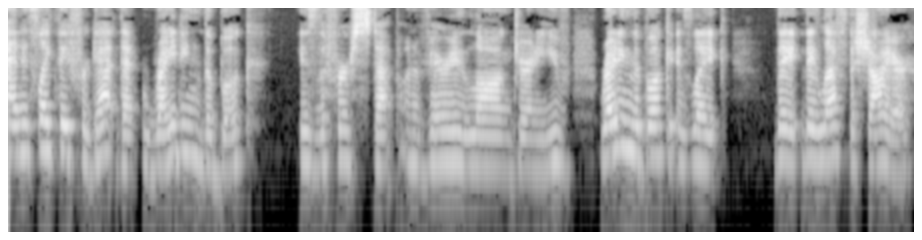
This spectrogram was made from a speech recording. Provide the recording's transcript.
And it's like they forget that writing the book is the first step on a very long journey. You've writing the book is like they they left the shire.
